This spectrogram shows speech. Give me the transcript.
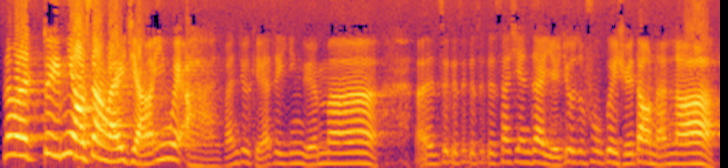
那么对庙上来讲，因为啊，反正就给他这个姻缘嘛。呃，这个这个这个，他现在也就是富贵学道难啦。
